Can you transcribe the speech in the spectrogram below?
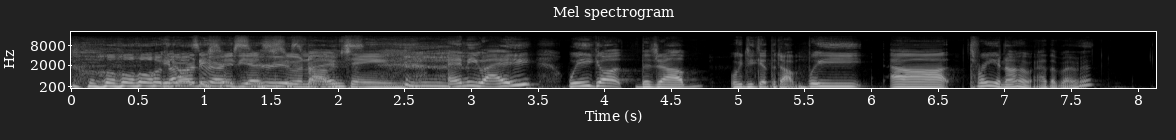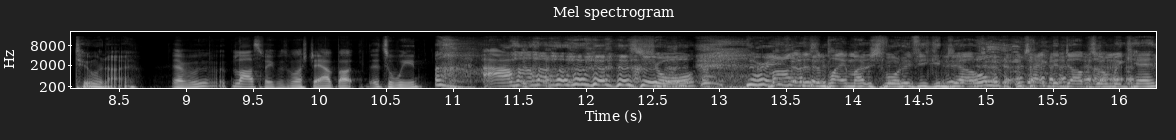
He'd already said yes to serious another face. team. Anyway, we got the dub. We did get the dub. We are three and zero at the moment. Two and zero. Yeah, we, last week was washed out, but it's a win. Sure. Marlee doesn't play much sport, if you can tell. We'll take the dubs when we can.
